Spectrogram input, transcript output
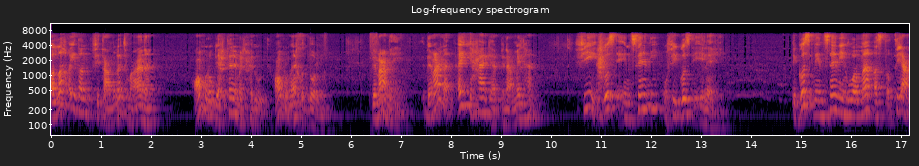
الله أيضا في تعاملاته معانا عمره بيحترم الحدود عمره ما ياخد دورنا. بمعنى إيه؟ بمعنى أي حاجة بنعملها في جزء إنساني وفي جزء إلهي. الجزء الإنساني هو ما أستطيع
